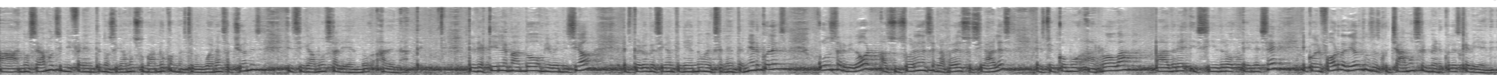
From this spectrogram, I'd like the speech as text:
a, no seamos indiferentes, nos sigamos sumando con nuestras buenas acciones y sigamos saliendo adelante. Desde aquí les mando mi bendición. Espero que sigan teniendo un excelente miércoles. Un servidor a sus órdenes en las redes sociales. Estoy como arroba Padre Isidro LC. Y con el favor de Dios nos escuchamos el miércoles que viene.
